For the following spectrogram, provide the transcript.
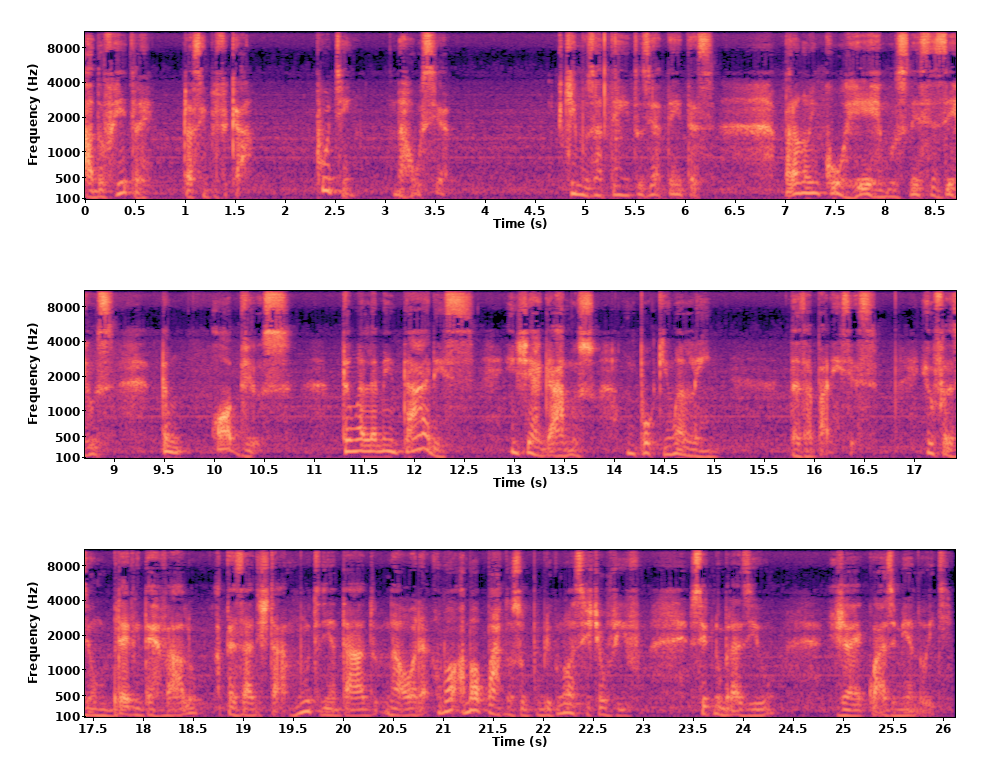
Adolf Hitler, para simplificar, Putin na Rússia. Fiquemos atentos e atentas para não incorrermos nesses erros tão óbvios, tão elementares, enxergarmos um pouquinho além das aparências. Eu vou fazer um breve intervalo, apesar de estar muito adiantado na hora. A maior parte do nosso público não assiste ao vivo. Eu sei que no Brasil já é quase meia-noite.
